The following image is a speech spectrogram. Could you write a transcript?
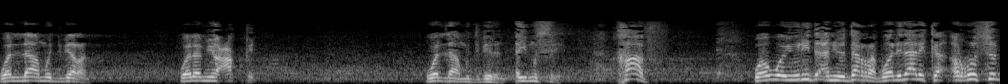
ولا مدبرا. ولم يعقب ولا مدبرا. أي مسرع. خاف. وهو يريد أن يدرب. ولذلك الرسل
